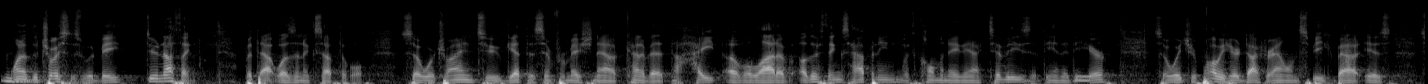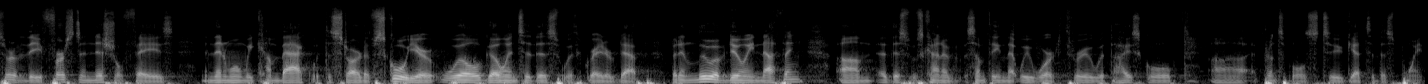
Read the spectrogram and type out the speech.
One of mm-hmm. the choices would be do nothing, but that wasn't acceptable. So we're trying to get this information out kind of at the height of a lot of other things happening with culminating activities at the end of the year. So what you'll probably hear Dr. Allen speak about is sort of the first initial phase, and then when we come back with the start of school year, we'll go into this with greater depth. But in lieu of doing nothing, um, this was kind of something that we worked through with the high school uh, principals to get to this point.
